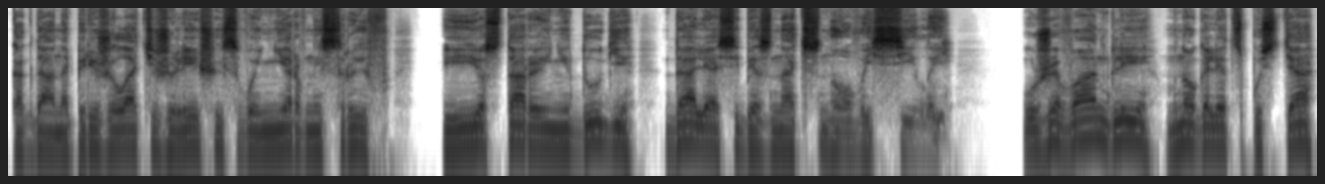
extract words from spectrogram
когда она пережила тяжелейший свой нервный срыв, и ее старые недуги дали о себе знать с новой силой. Уже в Англии, много лет спустя,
